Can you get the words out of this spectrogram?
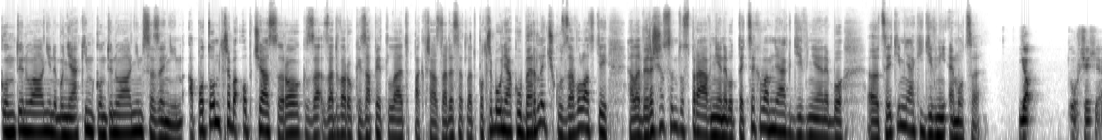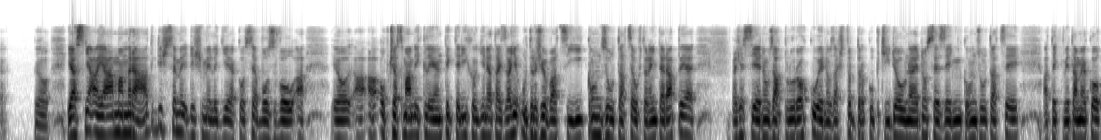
kontinuální nebo nějakým kontinuálním sezením a potom třeba občas rok, za, za dva roky, za pět let, pak třeba za deset let potřebují nějakou berličku, zavolat ti, hele, vyřešil jsem to správně, nebo teď se chovám nějak divně, nebo uh, cítím nějaký divný emoce. Jo, určitě. Jo, jasně a já mám rád, když, se mi, když mi lidi jako se vozvou a, jo, a, a občas mám i klienty, kteří chodí na takzvaně udržovací konzultace, už to není terapie, takže si jednou za půl roku, jednou za čtvrt roku přijdou na jedno sezení konzultaci a teď mi tam jako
